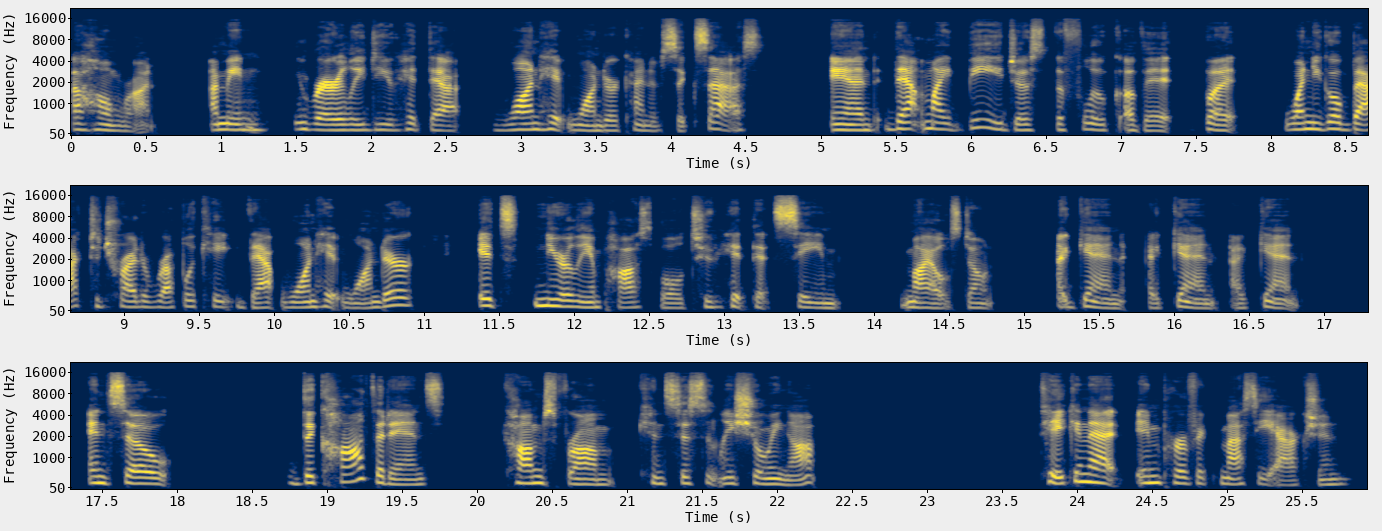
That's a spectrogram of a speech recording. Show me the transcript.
a home run. I mean, mm. rarely do you hit that one hit wonder kind of success. And that might be just the fluke of it. But when you go back to try to replicate that one hit wonder, it's nearly impossible to hit that same milestone again, again, again. And so the confidence comes from consistently showing up, taking that imperfect, messy action,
